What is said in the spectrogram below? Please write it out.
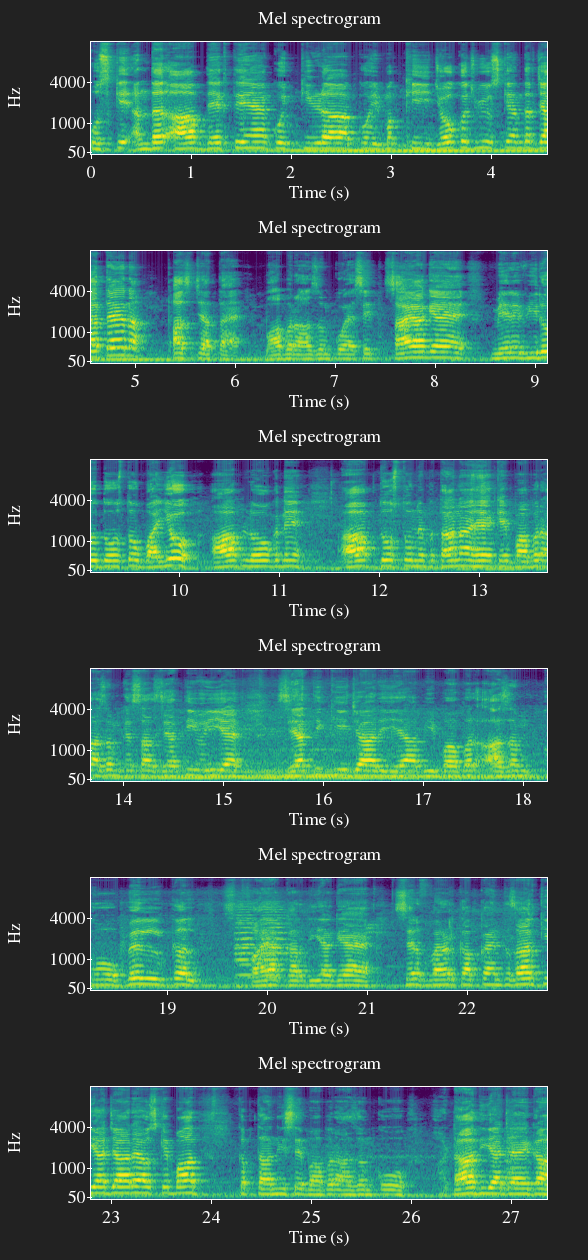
उसके अंदर आप देखते हैं, कोई कीड़ा, कोई मक्खी, जो कुछ भी उसके अंदर जाता है ना फंस जाता है। बाबर आज़म को ऐसे फंसाया गया है। मेरे वीरों, दोस्तों, भाइयों, आप लोग ने, आप दोस्तों ने बताना है कि बाबर आज़म के साथ ज़्यादा हुई है, ज़्यादा की जा रही है। अभी बाबर आज़म को बिल्कुल सफाया कर दिया गया है। सिर्फ़ वर्ल्ड कप का इंतज़ार किया जा रहा है, उसके बाद कप्तानी से बाबर आज़म को हटा दिया जाएगा।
